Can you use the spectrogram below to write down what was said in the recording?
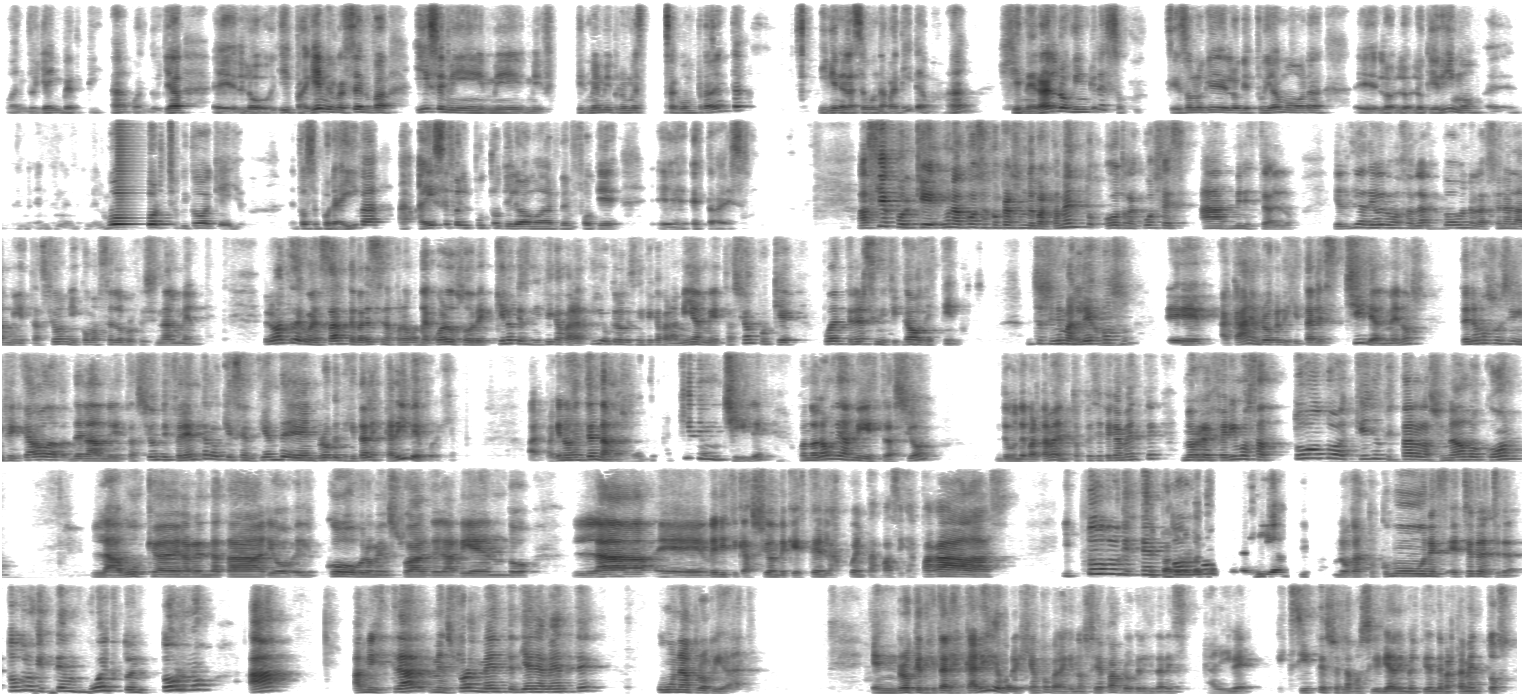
Cuando ya invertí, ¿ah? cuando ya eh, lo, y pagué mi reserva, hice mi, mi, firmé mi promesa compra-venta, y viene la segunda patita, ¿ah? generar los ingresos. Eso es lo que, lo que estudiamos ahora, eh, lo, lo, que vimos eh, en, el workshop y todo aquello. Entonces, por ahí va, a, a, ese fue el punto que le vamos a dar de enfoque eh, esta vez. Así es porque una cosa es comprarse un departamento, otra cosa es administrarlo. Y el día de hoy vamos a hablar todo en relación a la administración y cómo hacerlo profesionalmente. Pero antes de comenzar, ¿te parece que nos ponemos de acuerdo sobre qué es lo que significa para ti o qué es lo que significa para mí administración? Porque pueden tener significados distintos. Entonces, sin ir más lejos, uh -huh. eh, acá en Brokers Digitales Chile al menos, tenemos un significado de la administración diferente a lo que se entiende en Brokers Digitales Caribe, por ejemplo. Ver, para que nos entendamos, aquí en Chile cuando hablamos de administración de un departamento específicamente, nos referimos a todo aquello que está relacionado con la búsqueda del arrendatario, el cobro mensual del arriendo, la eh, verificación de que estén las cuentas básicas pagadas y todo lo que esté en torno a los gastos comunes, etcétera, etcétera. Todo lo que esté envuelto en torno a administrar mensualmente, diariamente, una propiedad. En Brokers Digitales Caribe, por ejemplo, para que no sepa, Brokers Digitales Caribe existe, eso es la posibilidad de invertir en departamentos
